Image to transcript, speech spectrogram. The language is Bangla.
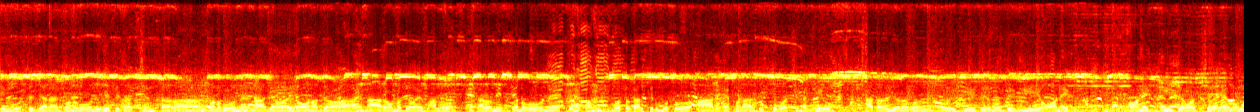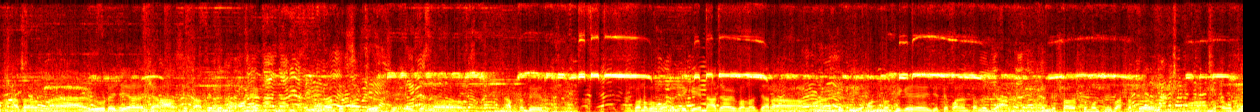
এই মুহূর্তে যারা গণভবনে যেতে চাচ্ছেন, তারা গণভবনে না যাওয়ায়, রওনা দেওয়া, না রওনা দেওয়াই ভালো। কারণ গণভবনে এখন গতকালকের মতো আর এখন আর ঢুকতে পারছে না কেউ। সাধারণ জনগণ ওই গেটের মধ্যে গিয়ে অনেক অনেক ভিড় জমাচ্ছে এবং সাধারণ রোডে যে যারা আছে, তাদের জন্য অনেক ভোগান্তির সৃষ্টি হচ্ছে। এই জন্য আপনাদের গণভবনের দিকে না যাওয়াই ভালো। যারা যদি অন্য দিকে যেতে পারেন তাহলে যান। এমনি স্বরাষ্ট্রমন্ত্রীর বাসাতেও মোটামুটি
